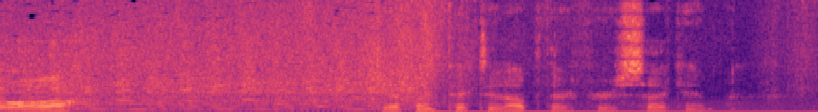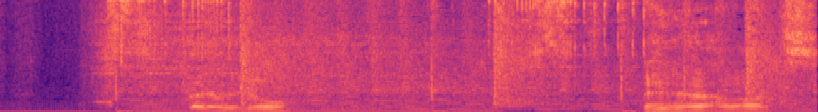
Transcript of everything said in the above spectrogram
Oh, definitely picked it up there for a second. There we go. Yeah, that's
